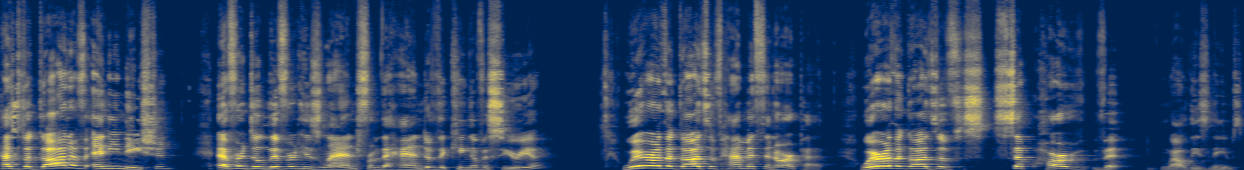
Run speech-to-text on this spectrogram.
Has the God of any nation ever delivered his land from the hand of the king of Assyria? Where are the gods of Hamath and Arpad? Where are the gods of Sepharvaim? Wow, these names.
